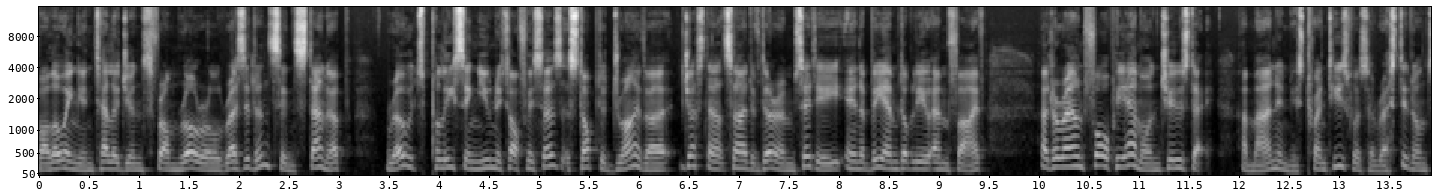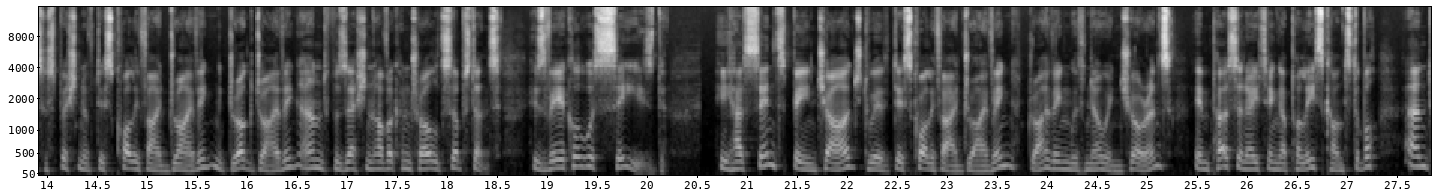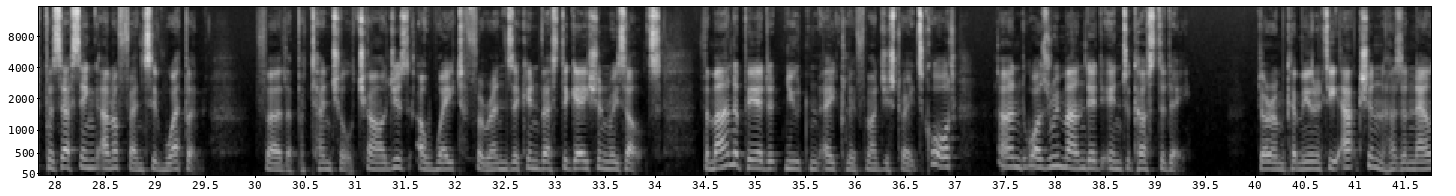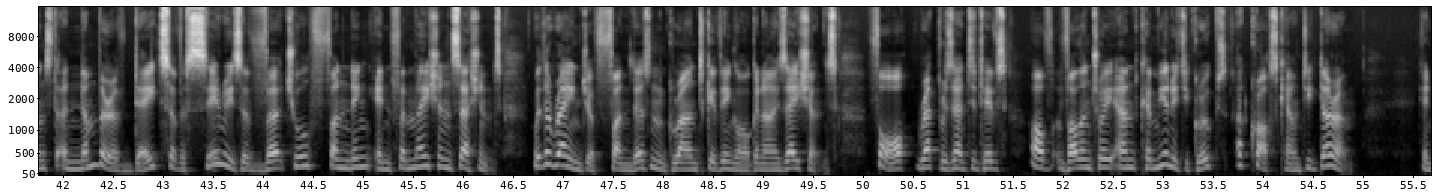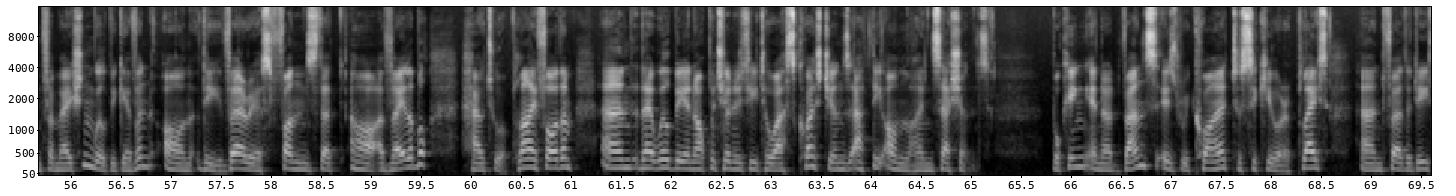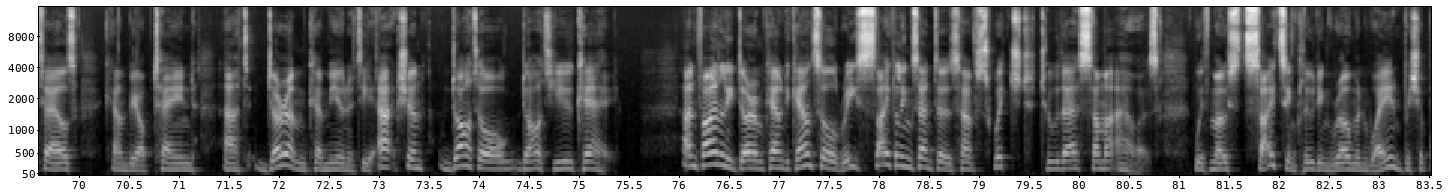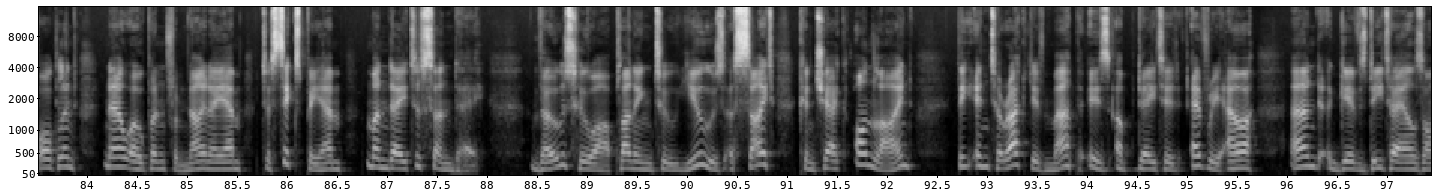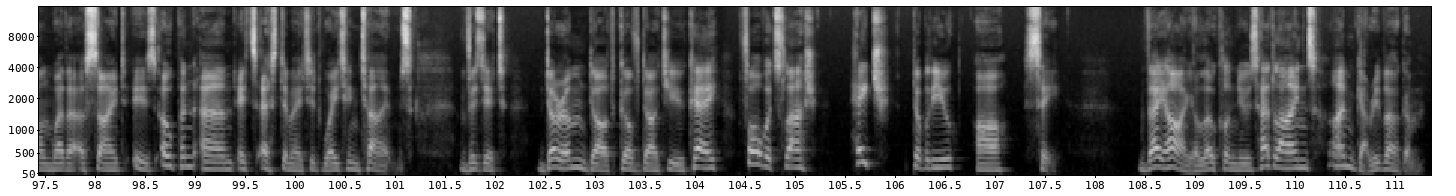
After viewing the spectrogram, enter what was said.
Following intelligence from rural residents in Stanhope, roads policing unit officers stopped a driver just outside of Durham City in a BMW M5 at around 4 pm on Tuesday. A man in his 20s was arrested on suspicion of disqualified driving, drug driving, and possession of a controlled substance. His vehicle was seized. He has since been charged with disqualified driving, driving with no insurance, impersonating a police constable, and possessing an offensive weapon. Further potential charges await forensic investigation results. The man appeared at Newton Aycliffe Magistrates Court and was remanded into custody. Durham Community Action has announced a number of dates of a series of virtual funding information sessions with a range of funders and grant giving organisations for representatives of voluntary and community groups across County Durham. Information will be given on the various funds that are available, how to apply for them, and there will be an opportunity to ask questions at the online sessions. Booking in advance is required to secure a place, and further details can be obtained at durhamcommunityaction.org.uk. And finally, Durham County Council recycling centres have switched to their summer hours, with most sites, including Roman Way in Bishop Auckland, now open from 9am to 6pm Monday to Sunday. Those who are planning to use a site can check online the interactive map is updated every hour and gives details on whether a site is open and its estimated waiting times. Visit durham.gov.uk forward slash HWRC. They are your local news headlines. I'm Gary Burgum.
